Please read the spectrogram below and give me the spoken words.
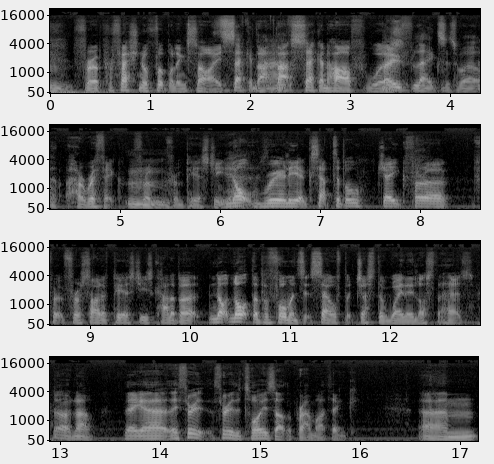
Mm. for a professional footballing side, Second that, half. that second half was both legs as well. horrific from, Mm. from PSG. Yeah. Not really acceptable, Jake, for a for, for a side of PSG's caliber. Not not the performance itself, but just the way they lost their heads. Oh no. They uh, they threw threw the toys out the pram. I think. Um,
